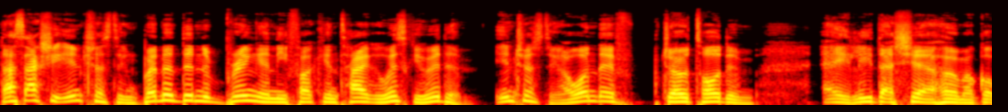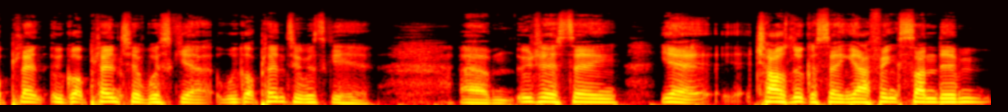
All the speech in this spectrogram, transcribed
That's actually interesting. Brennan didn't bring any fucking Tiger whiskey with him. Interesting. I wonder if Joe told him, "Hey, leave that shit at home. I got plenty. We got plenty of whiskey. At, we got plenty of whiskey here." Um, Uche is saying, "Yeah." Charles Lucas saying, "Yeah, I think Sundim.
